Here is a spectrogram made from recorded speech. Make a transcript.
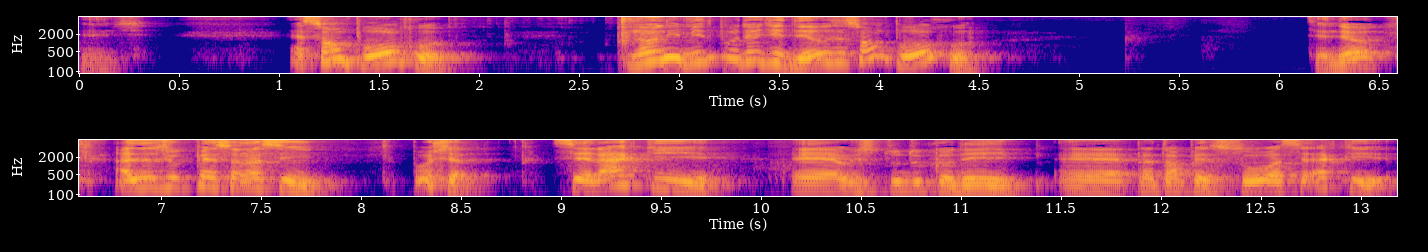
gente. É só um pouco. Não limita o poder de Deus, é só um pouco. Entendeu? Às vezes eu fico pensando assim, poxa, será que é, o estudo que eu dei é, para tal pessoa, será que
